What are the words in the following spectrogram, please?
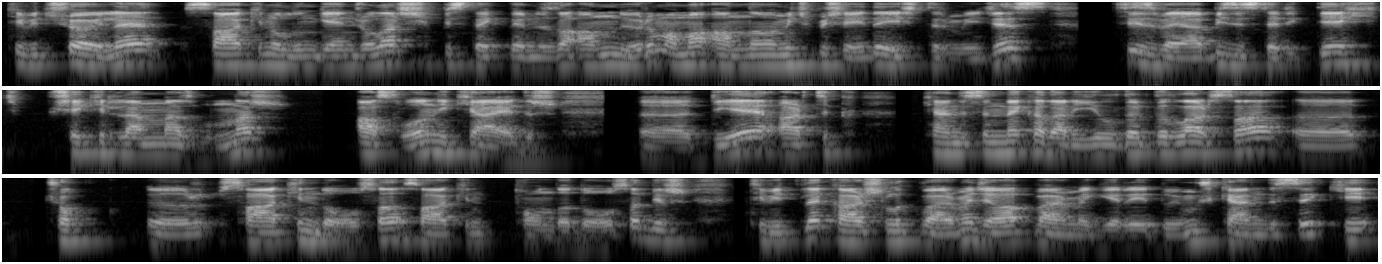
Tweet şöyle, sakin olun gencolar, şip isteklerinizi anlıyorum ama anlamam hiçbir şeyi değiştirmeyeceğiz. Siz veya biz istedik diye hiç şekillenmez bunlar. Asıl olan hikayedir diye artık kendisini ne kadar yıldırdılarsa çok e, sakin de olsa, sakin tonda da olsa bir tweetle karşılık verme, cevap verme gereği duymuş kendisi ki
